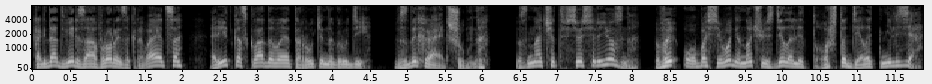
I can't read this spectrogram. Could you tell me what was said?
Когда дверь за Авророй закрывается, Ритка складывает руки на груди, вздыхает шумно. «Значит, все серьезно? Вы оба сегодня ночью сделали то, что делать нельзя.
